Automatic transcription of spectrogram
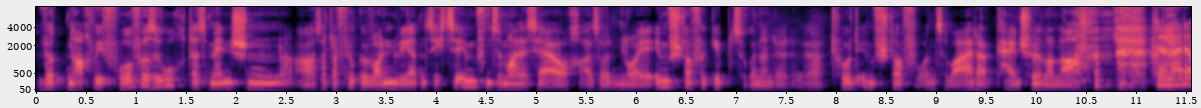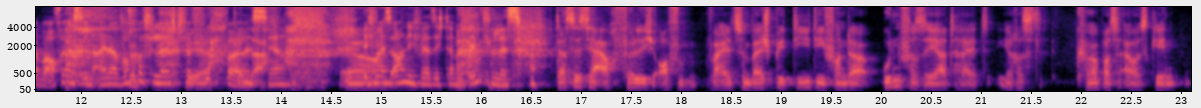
wird nach wie vor versucht, dass Menschen also dafür gewonnen werden, sich zu impfen, zumal es ja auch also neue Impfstoffe gibt, sogenannte äh, Totimpfstoff und so weiter. Kein schöner Name. Der leider aber auch erst in einer Woche vielleicht verfügbar ja, genau. ist. Ja. ja. Ich weiß auch nicht, wer sich damit impfen lässt. Das ist ja auch völlig offen, weil zum Beispiel die, die von der Unversehrtheit ihres Körpers ausgehen,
